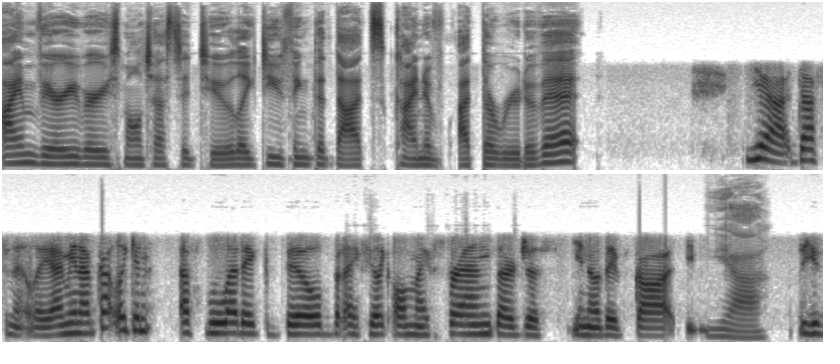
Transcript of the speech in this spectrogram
I'm very very small chested too. Like do you think that that's kind of at the root of it? Yeah, definitely. I mean, I've got like an athletic build, but I feel like all my friends are just, you know, they've got Yeah. These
